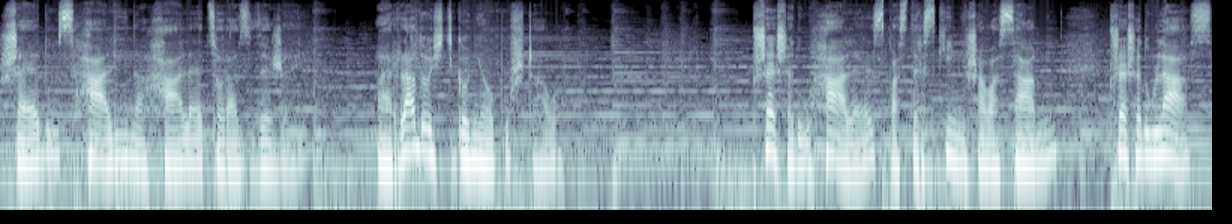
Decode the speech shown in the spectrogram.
Szedł z hali na halę coraz wyżej, a radość go nie opuszczała przeszedł halę z pasterskimi szałasami, przeszedł las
